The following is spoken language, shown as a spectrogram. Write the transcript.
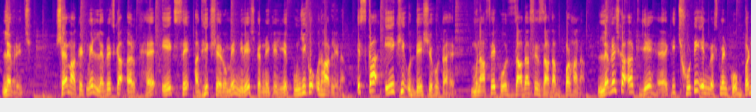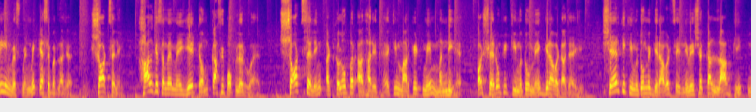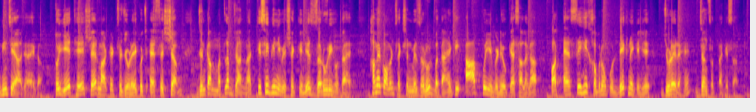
लेवरेज शेयर मार्केट में लेवरेज का अर्थ है एक से अधिक शेयरों में निवेश करने के लिए पूंजी को उधार लेना। इसका एक ही उद्देश्य होता है मुनाफे को ज़्यादा से ज़्यादा बढ़ाना। लेवरेज का अर्थ यह है कि छोटी इन्वेस्टमेंट को बड़ी इन्वेस्टमेंट में कैसे बदला जाए। शॉर्ट सेलिंग हाल के समय में यह टर्म काफ़ी पॉपुलर हुआ है। शॉर्ट सेलिंग अटकलों पर आधारित है कि मार्केट में मंदी है और शेयरों की कीमतों में गिरावट आ जाएगी। शेयर की कीमतों में गिरावट से निवेशक का लाभ भी नीचे आ जाएगा। तो ये थे शेयर मार्केट से जुड़े कुछ ऐसे शब्द जिनका मतलब जानना किसी भी निवेशक के लिए ज़रूरी होता है। हमें कमेंट सेक्शन में ज़रूर बताएँ कि आपको ये वीडियो कैसा लगा और ऐसी ही खबरों को देखने के लिए जुड़े रहें जनसत्ता के साथ।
